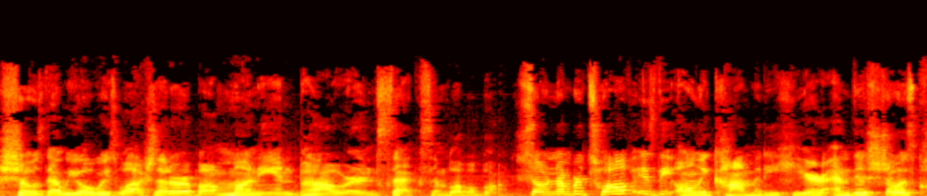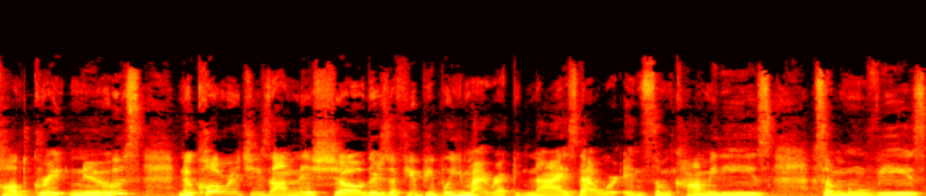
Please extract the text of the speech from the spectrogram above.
shows that we always watch that are about money and power and sex and blah blah blah. So number 12 is the only comedy here and this show is called great news. Nicole richie's on this show. There's a few people you might recognize that were in some comedies some movies.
